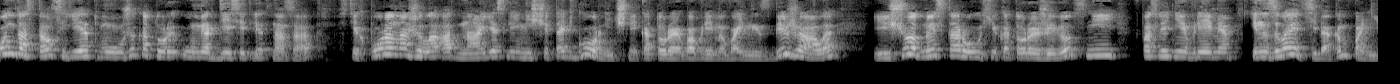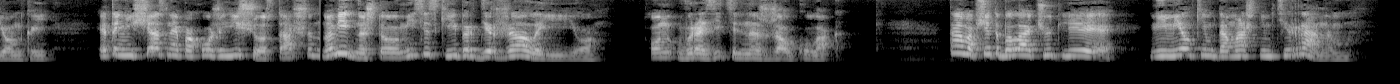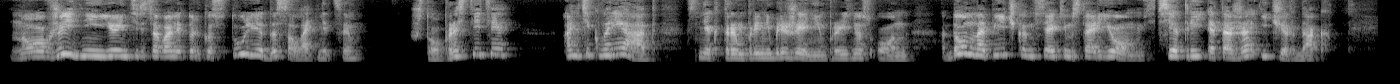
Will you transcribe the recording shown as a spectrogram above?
Он достался ей от мужа, который умер 10 лет назад. С тех пор она жила одна, если не считать горничной, которая во время войны сбежала, и еще одной старухи, которая живет с ней в последнее время и называет себя компаньонкой. Эта несчастная, похоже, еще старше, но видно, что миссис Кибер держала ее. Он выразительно сжал кулак. Та вообще-то была чуть ли не мелким домашним тираном, но в жизни ее интересовали только стулья да салатницы. «Что, простите?» «Антиквариат», — с некоторым пренебрежением произнес он. «Дом напичкан всяким старьем, все три этажа и чердак.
